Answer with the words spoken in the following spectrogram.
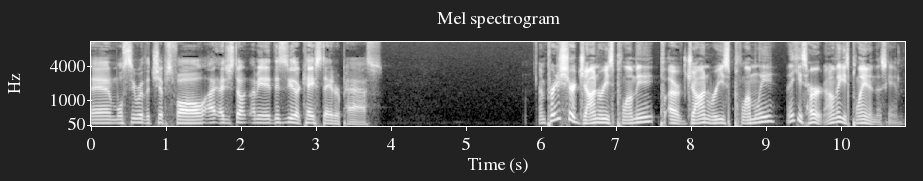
and we'll see where the chips fall. I, I just don't. I mean, this is either K State or pass. I'm pretty sure John Rhys Plumlee or John Rhys Plumlee. I think he's hurt. I don't think he's playing in this game.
